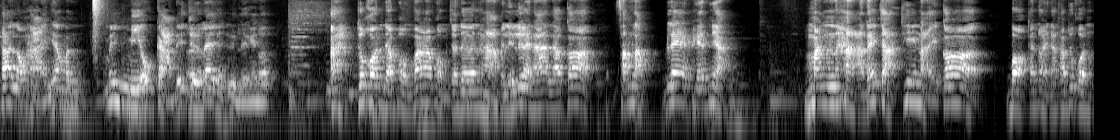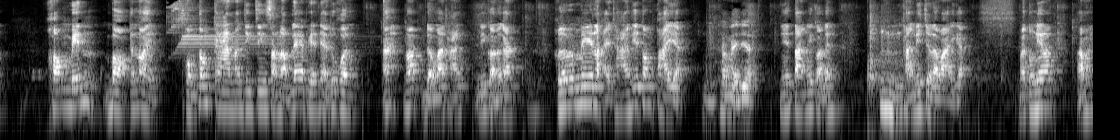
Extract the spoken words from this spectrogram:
ถ้าเราหาอย่างเงี้ยมันไม่มีโอกาสได้เจอแร่อย่างอื่นเลยไงน็อต อะทุกคนเดี๋ยวผมว่าผมจะเดินหาไปเรื่อยๆนะ แล้วก็ สำหรับแร่เพชรเนี่ย มันหาได้จากที่ไหนก็บอกกันหน่อยนะครับ ทุกคนคอมเมนต์บอกกันหน่อย ผมต้องการมันจริง ๆสำหรับแร่เพชรเนี่ยทุกคนอะน็อตเดี๋ยวมาทางนี้ก่อนแล้วกันคือมันมีหลายทางที่ต้องไปอะทางไหนดีอะนี่ทางนี้ก่อนเลยอื้อหือทางนี้เจอระบายอีกอะมาตรงนี้แล้วตามมา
